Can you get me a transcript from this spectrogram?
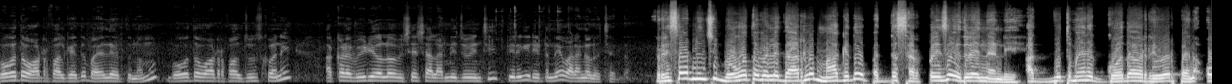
బోగతో వాటర్ ఫాల్కి అయితే బయలుదేరుతున్నాము. బోగతో వాటర్ ఫాల్ చూసుకొని అక్కడ వీడియోలో విశేషాలు అన్నీ చూపించి తిరిగి రిటర్న్ వరంగల్ వచ్చేద్దాం. రిసార్ట్ నుంచి బోగోతా వెళ్ళే దారిలో మాకైతే పెద్ద సర్ప్రైజ్ ఎదురైందండి. అద్భుతమైన గోదావరి రివర్ పైన ఓ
